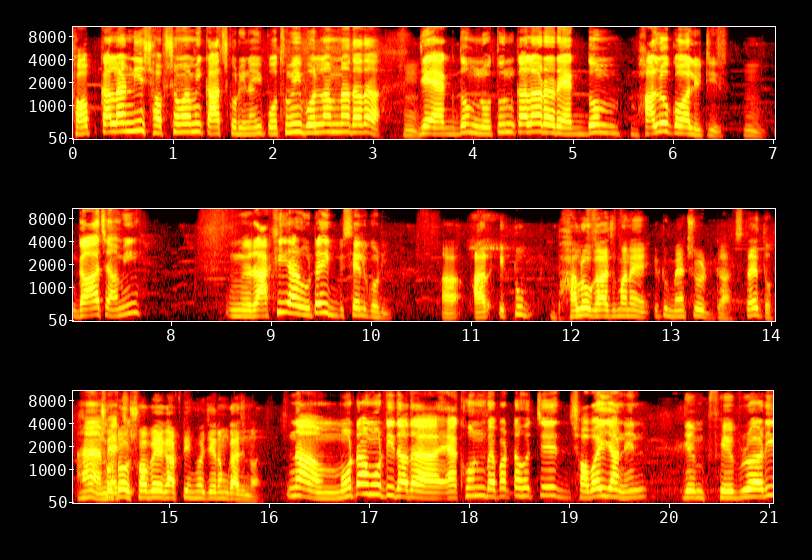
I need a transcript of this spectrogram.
সব কালার নিয়ে সবসময় আমি কাজ করি না। আমি প্রথমেই বললাম না দাদা যে একদম নতুন কালার আর একদম ভালো কোয়ালিটির গাছ আমি রাখি আর ওটাই সেল করি। আর একটু ভালো গাছ মানে একটু ম্যাচুরেট গাছ তাই তো? হ্যাঁ, ছোট সবে গ্রাফটিং হয়েছে এরকম গাছ নয়। না মোটামুটি দাদা এখন ব্যাপারটা হচ্ছে সবাই জানেন যে ফেব্রুয়ারি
